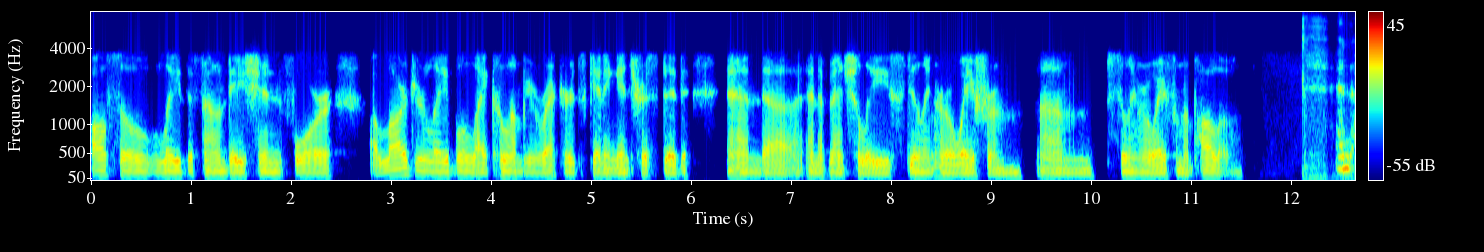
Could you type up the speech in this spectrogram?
also laid the foundation for a larger label like Columbia Records getting interested and uh, and eventually stealing her away from um, stealing her away from Apollo. And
